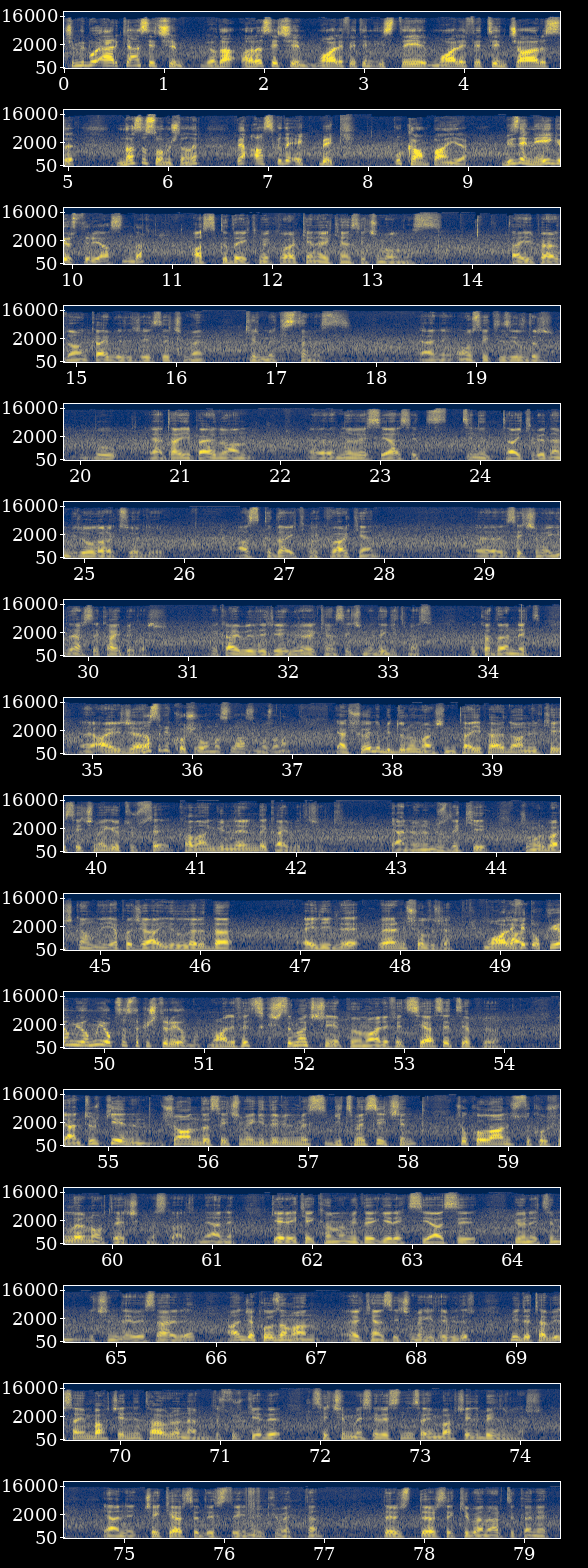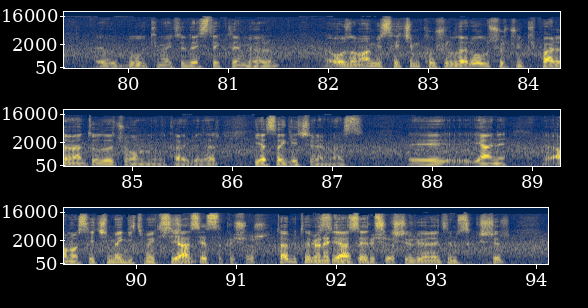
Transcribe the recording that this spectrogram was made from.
Şimdi bu erken seçim ya da ara seçim, muhalefetin isteği, muhalefetin çağrısı nasıl sonuçlanır? Ve askıda ekmek bu kampanya bize neyi gösteriyor aslında? Askıda ekmek varken erken seçim olmaz. Tayyip Erdoğan kaybedeceği seçime girmek istemez. Yani 18 yıldır bu yani Tayyip Erdoğan'ı ve siyasetini takip eden biri olarak söylüyorum. Askıda ekmek varken seçime giderse kaybeder. Ve kaybedeceği bir erken seçime de gitmez. Bu kadar net. E, Ayrıca Nasıl bir koşul olması lazım o zaman? ya şöyle bir durum var. Şimdi Tayyip Erdoğan ülkeyi seçime götürse kalan günlerini de kaybedecek. Yani önümüzdeki Cumhurbaşkanlığı yapacağı yılları da eliyle vermiş olacak. Muhalefet Ar- okuyamıyor mu yoksa sıkıştırıyor mu? Muhalefet sıkıştırmak için yapıyor. Muhalefet siyaset yapıyor. Yani Türkiye'nin şu anda seçime gidebilmesi, gitmesi için çok olağanüstü koşulların ortaya çıkması lazım. Yani gerek ekonomide gerek siyasi yönetim içinde vesaire. Ancak o zaman erken seçime gidebilir. Bir de tabii Sayın Bahçeli'nin tavrı önemlidir. Türkiye'de seçim meselesini Sayın Bahçeli belirler. Yani çekerse desteğini hükümetten der- derse ki ben artık hani e, bu hükümeti desteklemiyorum. E, O zaman bir seçim koşulları oluşur. Çünkü parlamento da çoğunluğunu kaybeder. Yasa geçiremez. E, yani ama seçime gitmek için... Siyaset sıkışır. Tabii tabii Yönetim siyaset sıkışır. sıkışır. yönetim sıkışır.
